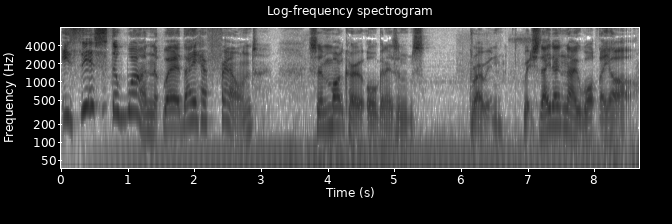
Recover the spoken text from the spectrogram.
Is this the one where they have found some microorganisms growing, which they don't know what they are?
